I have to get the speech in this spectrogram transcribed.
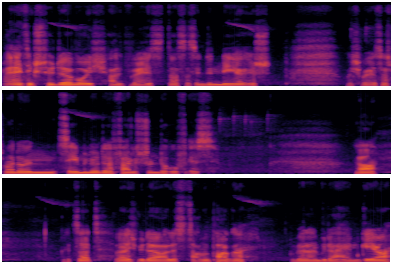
einzige Hütte, wo ich halt weiß, dass es in der Nähe ist. Ich weiß, dass man da in 10 Minuten, eine Viertelstunde drauf ist. Ja, Jetzt werde ich wieder alles zusammenpacken. Werde dann wieder heimgehen.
